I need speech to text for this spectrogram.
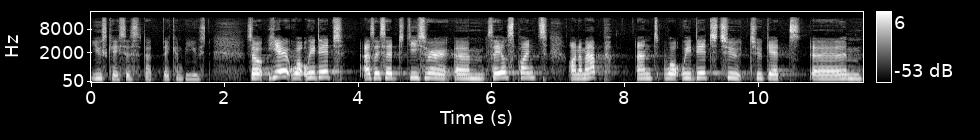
use cases that they can be used. So here what we did, as I said, these were um, sales points on a map and what we did to, to get um,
